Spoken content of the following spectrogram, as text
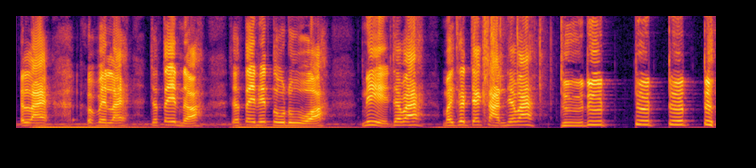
เป็นไร เป็นไร จะเต้นเหรอ จะเต้นให้ตูดูเหรอ นี่ใช่ไหมไมเคิลแจ็คสันใช่ไหมดืดดืดดืดดืดดืด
